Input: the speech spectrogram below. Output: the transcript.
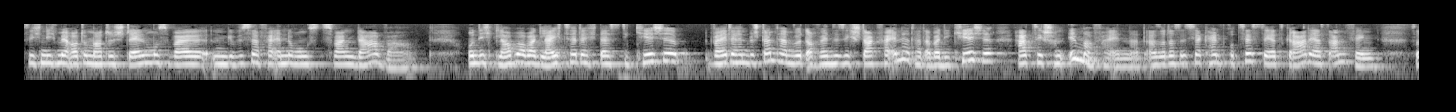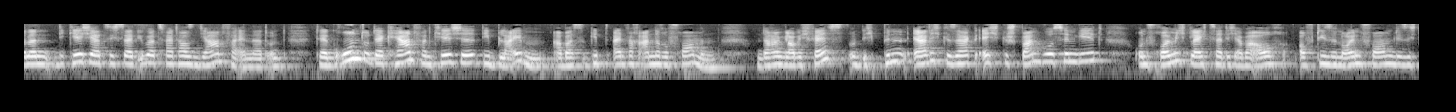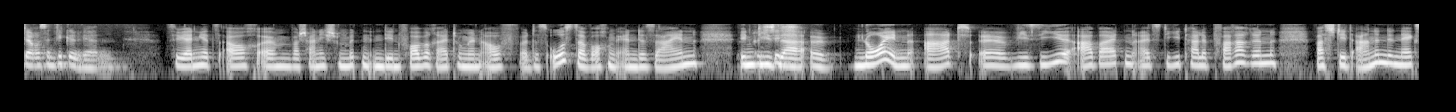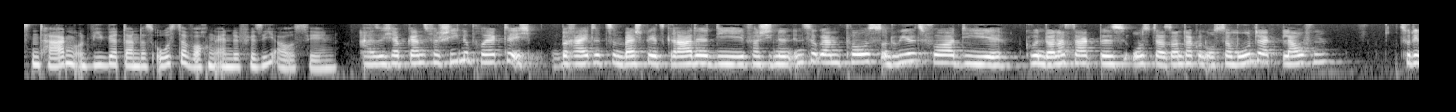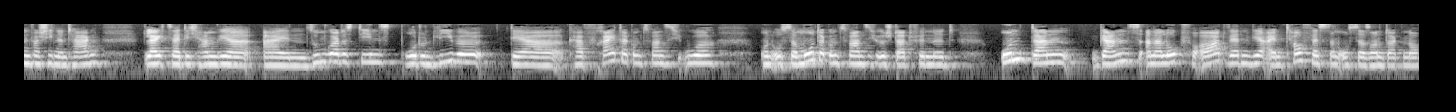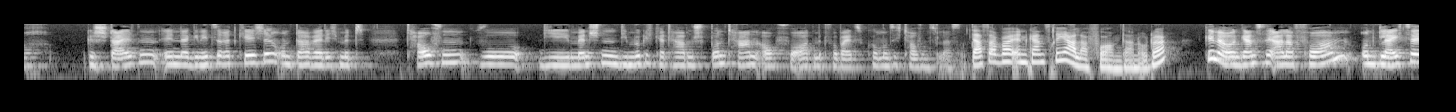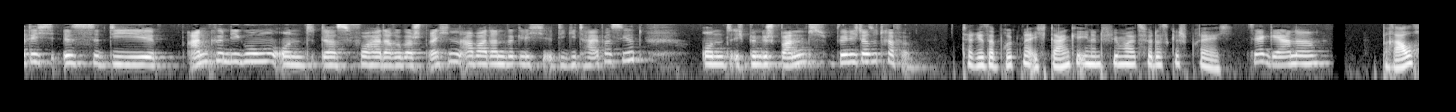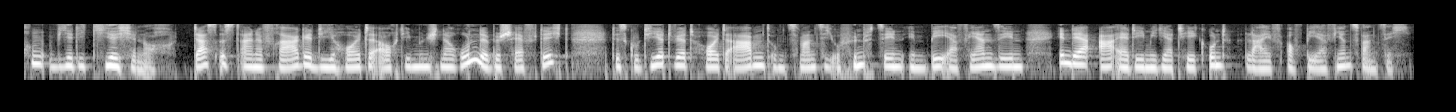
sich nicht mehr automatisch stellen muss, weil ein gewisser Veränderungszwang da war. Und ich glaube aber gleichzeitig, dass die Kirche weiterhin Bestand haben wird, auch wenn sie sich stark verändert hat. Aber die Kirche hat sich schon immer verändert. Also das ist ja kein Prozess, der jetzt gerade erst anfängt, sondern die Kirche hat sich seit über 2000 Jahren verändert. Und der Grund und der Kern von Kirche, die bleiben. Aber es gibt einfach andere Formen. Und daran glaube ich fest. Und ich bin ehrlich gesagt echt gespannt, wo es hingeht und freue mich gleichzeitig aber auch auf diese neuen Formen, die sich daraus entwickeln werden. Sie werden jetzt auch ähm, wahrscheinlich schon mitten in den Vorbereitungen auf äh, das Osterwochenende sein. In Richtig. dieser äh, neuen Art, äh, wie Sie arbeiten als digitale Pfarrerin. Was steht an in den nächsten Tagen und wie wird dann das Osterwochenende für Sie aussehen? Also ich habe ganz verschiedene Projekte. Ich bereite zum Beispiel jetzt gerade die verschiedenen Instagram-Posts und Reels vor, die Gründonnerstag bis Ostersonntag und Ostermontag laufen zu den verschiedenen Tagen. Gleichzeitig haben wir einen Zoom-Gottesdienst, Brot und Liebe, der Karfreitag um 20 Uhr und Ostermontag um 20 Uhr stattfindet. Und dann ganz analog vor Ort werden wir ein Tauffest an Ostersonntag noch gestalten in der Genezareth-Kirche. Und da werde ich mit taufen, wo die Menschen die Möglichkeit haben, spontan auch vor Ort mit vorbeizukommen und sich taufen zu lassen. Das aber in ganz realer Form dann, oder? Genau, in ganz realer Form. Und gleichzeitig ist die Ankündigung und das vorher darüber sprechen, aber dann wirklich digital passiert. Und ich bin gespannt, wen ich da so treffe. Theresa Brückner, ich danke Ihnen vielmals für das Gespräch. Sehr gerne. Brauchen wir die Kirche noch? Das ist eine Frage, die heute auch die Münchner Runde beschäftigt. Diskutiert wird heute Abend um 20.15 Uhr im BR Fernsehen, in der ARD Mediathek und live auf BR24.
